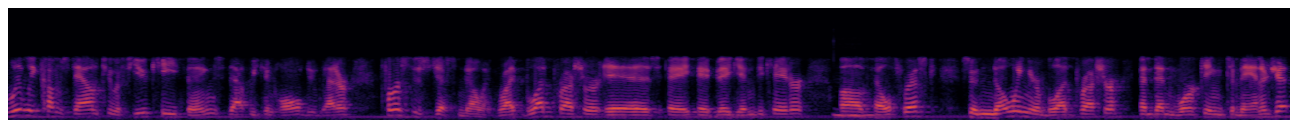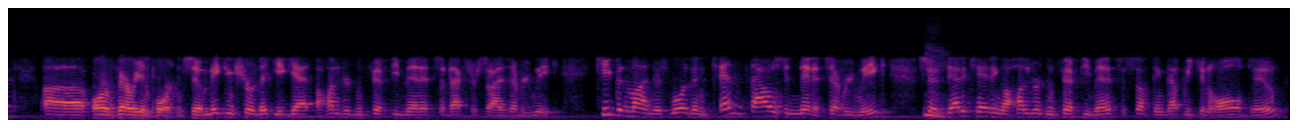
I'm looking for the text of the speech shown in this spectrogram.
really comes down to a few key things that we can all do better. First is just knowing, right? Blood pressure is a, a big indicator mm-hmm. of health risk. So knowing your blood pressure and then working to manage it uh, are very important. So making sure that you get 150 minutes of exercise every week. Keep in mind, there's more than 10,000 minutes every week. So dedicating 150 minutes is something that we can all do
